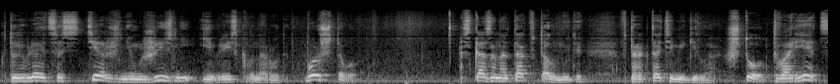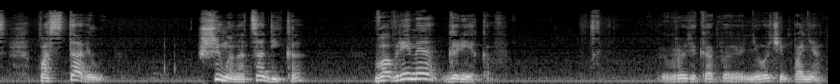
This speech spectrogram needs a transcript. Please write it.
кто является стержнем жизни еврейского народа. Больше того, сказано так в Талмуде, в трактате Мегила, что Творец поставил Шимона Цадика во время греков. Вроде как бы не очень понятно.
